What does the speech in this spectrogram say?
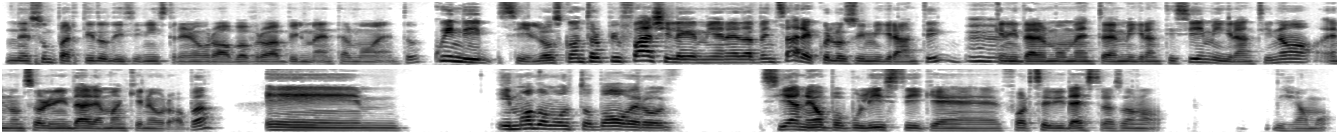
nessun partito di sinistra in Europa, probabilmente al momento. Quindi sì, lo scontro più facile che mi viene da pensare è quello sui migranti, mm-hmm. che in Italia al momento è migranti sì, migranti no, e non solo in Italia ma anche in Europa. E ehm, in modo molto povero sia neopopulisti che forze di destra sono diciamo,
